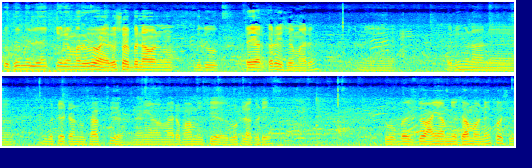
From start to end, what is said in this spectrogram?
તો ફેમિલી અત્યારે અમારે જો અહીંયા રસોઈ બનાવવાનું બધું તૈયાર કરે છે અમારે. અને રીંગણા અને બટેટાનું શાક છે અને અહીંયા અમારા મામી છે રોટલા ઘડે. તો બસ જો અહીંયા અમને ધામો નાખ્યો છે.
